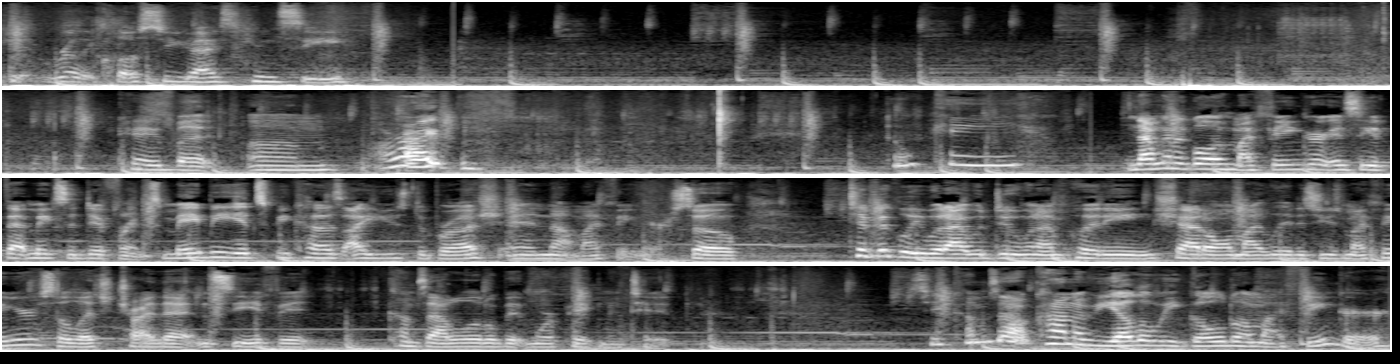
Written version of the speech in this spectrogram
get really close so you guys can see. Okay, but, um, all right. Okay. Now I'm to go with my finger and see if that makes a difference. Maybe it's because I used the brush and not my finger. So typically what I would do when I'm putting shadow on my lid is use my finger. So let's try that and see if it comes out a little bit more pigmented. See, it comes out kind of yellowy gold on my finger.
